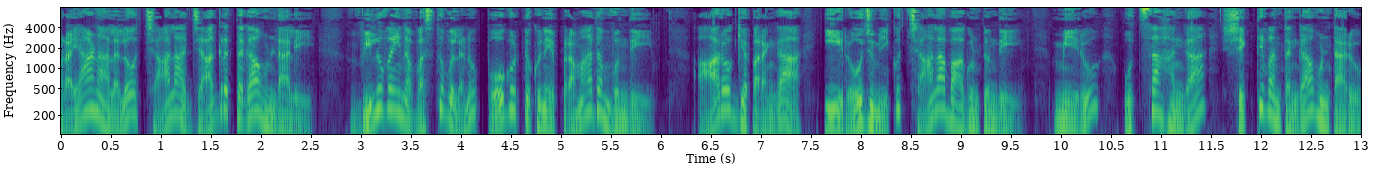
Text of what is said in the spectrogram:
ప్రయాణాలలో చాలా జాగ్రత్తగా ఉండాలి. విలువైన వస్తువులను పోగొట్టుకునే ప్రమాదం ఉంది. ఆరోగ్యపరంగా ఈ రోజు మీకు చాలా బాగుంటుంది. మీరు ఉత్సాహంగా శక్తివంతంగా ఉంటారు.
